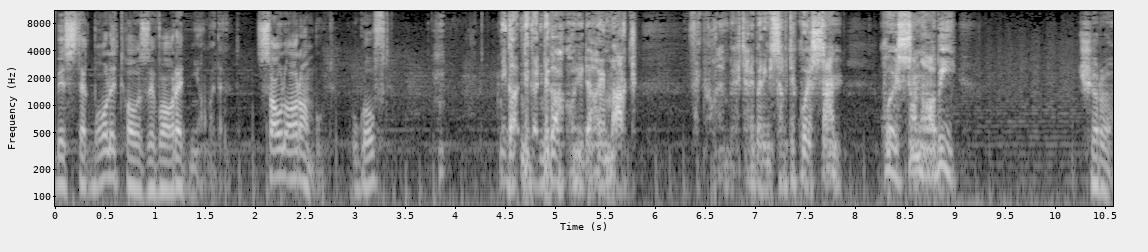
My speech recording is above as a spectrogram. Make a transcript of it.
به استقبال تازه وارد می آمدند سال آرام بود. او گفت نگاه, نگاه, نگاه کنید آقای مارک. فکر کنم بهتره بریم سمت کوهستان. کوهستان آبی. چرا؟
